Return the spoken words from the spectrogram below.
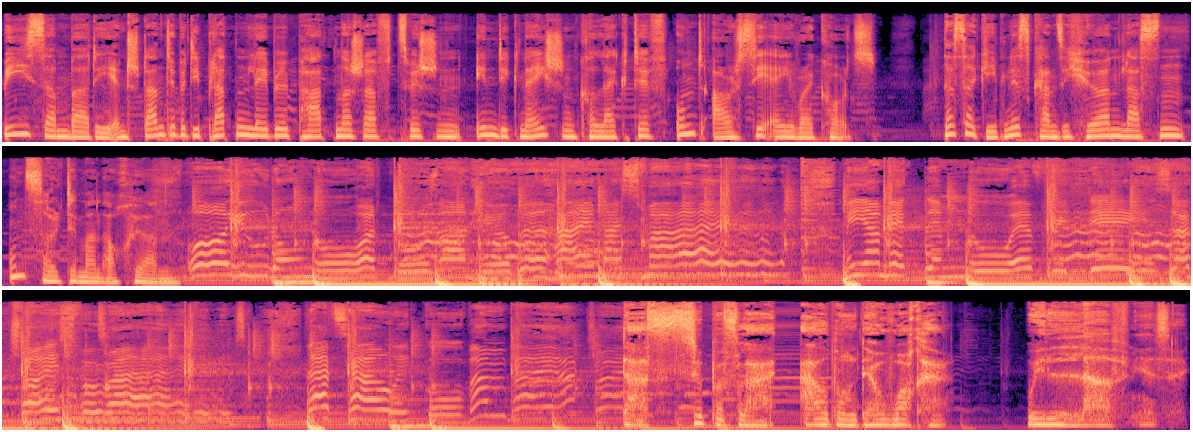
Be Somebody entstand über die Plattenlabel-Partnerschaft zwischen Indignation Collective und RCA Records. Das Ergebnis kann sich hören lassen und sollte man auch hören. Oh, das Superfly Album der Woche. We love music.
